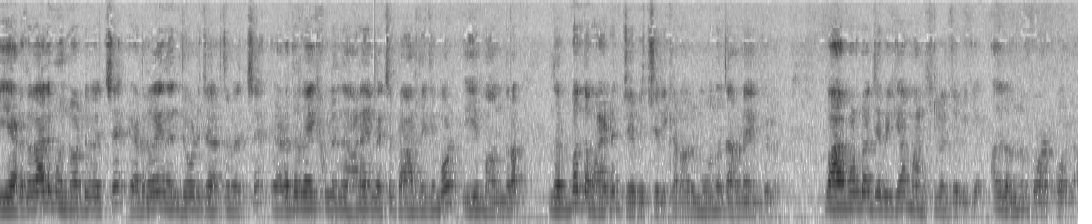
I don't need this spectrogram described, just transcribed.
ഈ ഇടതുകാലം മുന്നോട്ട് വെച്ച് ഇടതു കൈ നെഞ്ചോട് ചേർത്ത് വെച്ച് ഇടതു കൈക്കുള്ളിൽ നാണയം വെച്ച് പ്രാർത്ഥിക്കുമ്പോൾ ഈ മന്ത്രം നിർബന്ധമായിട്ടും ജപിച്ചിരിക്കണം ഒരു മൂന്ന് തവണയെങ്കിലും. വാ കൊണ്ടോ ജപിക്കാം മനസ്സിലോ ജപിക്കാം അതിലൊന്നും കുഴപ്പമില്ല.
